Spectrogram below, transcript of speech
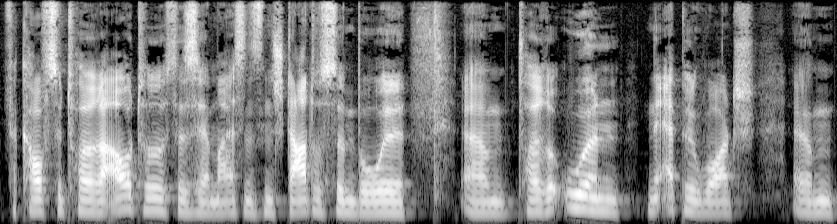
verkaufst du teure Autos, das ist ja meistens ein Statussymbol, ähm, teure Uhren, eine Apple Watch ähm,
